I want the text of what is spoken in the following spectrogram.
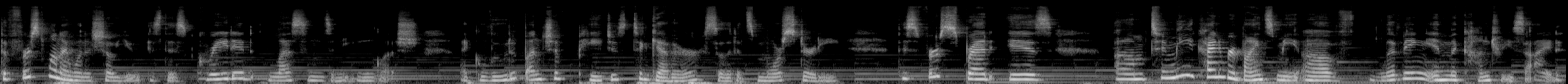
The first one I want to show you is this Graded Lessons in English. I glued a bunch of pages together so that it's more sturdy. This first spread is, um, to me, kind of reminds me of living in the countryside.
